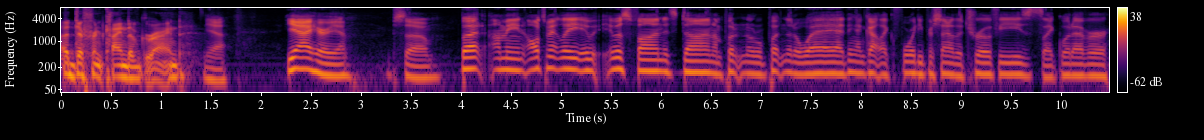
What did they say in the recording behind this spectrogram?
a different kind of grind. yeah, yeah, I hear you. So, but I mean, ultimately, it, it was fun. It's done. I'm putting it putting it away. I think I got like 40 percent of the trophies. It's like whatever.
